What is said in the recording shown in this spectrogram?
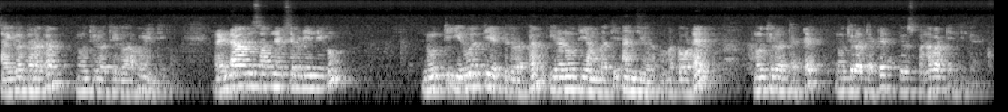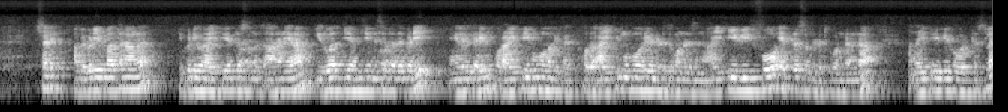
சைஃபர் தொடக்கம் நூற்றி இருபத்தி ஏழு வரைக்கும் இந்திக்கும் ரெண்டாவது சப்நெட்ஸ் எப்படி இந்திக்கும் நூற்றி இருபத்தி எட்டு தொடக்கம் இருநூத்தி ஐம்பத்தி அஞ்சு வரைக்கும் இப்போ டோட்டல் நூற்றி இருபத்தெட்டு நூற்றி இருபத்தெட்டு யூஸ் பண்ண பட்டிருந்தீங்க சரி அப்போ எப்படி பார்த்தனாங்க இப்படி ஒரு ஐபி அட்ரஸ் வந்து தர நேரம் இருபத்தி அஞ்சுன்னு சொல்றது படி எங்களுக்கு தெரியும் ஒரு ஐபி முகவரி ஒரு ஐபி முகவரி ஒன்று எடுத்துக்கொண்டு ஐபிவி ஃபோர் அட்ரஸ் ஒன்று எடுத்துக்கொண்டா அந்த ஐபிவி ஃபோர் அட்ரஸில்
